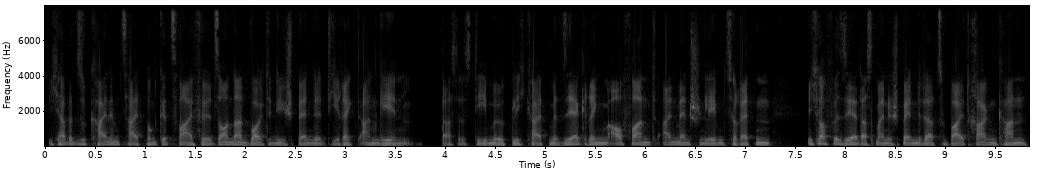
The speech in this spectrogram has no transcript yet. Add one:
ich habe zu keinem Zeitpunkt gezweifelt, sondern wollte die Spende direkt angehen. Das ist die Möglichkeit, mit sehr geringem Aufwand ein Menschenleben zu retten. Ich hoffe sehr, dass meine Spende dazu beitragen kann,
